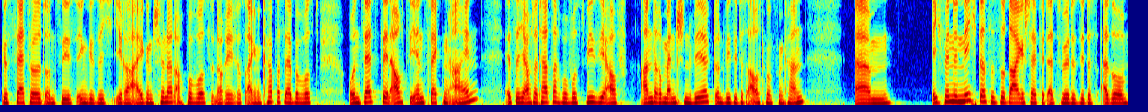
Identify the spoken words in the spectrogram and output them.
gesettelt und sie ist irgendwie sich ihrer eigenen Schönheit auch bewusst und auch ihres eigenen Körpers sehr bewusst und setzt den auch zu ihren Zwecken ein, ist sich auch der Tatsache bewusst, wie sie auf andere Menschen wirkt und wie sie das ausnutzen kann. Ähm, ich finde nicht, dass es so dargestellt wird, als würde sie das, also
